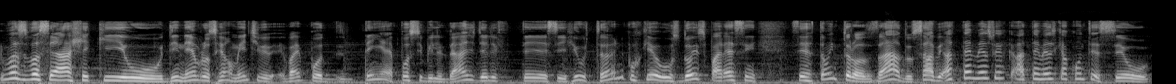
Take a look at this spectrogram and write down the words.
E você, acha que o Dean Ambrose realmente vai poder, tem a possibilidade de ele ter esse heel turn? Porque os dois parecem ser tão entrosados, sabe? Até mesmo, até mesmo que aconteceu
